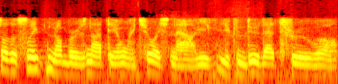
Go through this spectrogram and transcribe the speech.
so the sleep number is not the only choice now. You, you can do that through uh,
